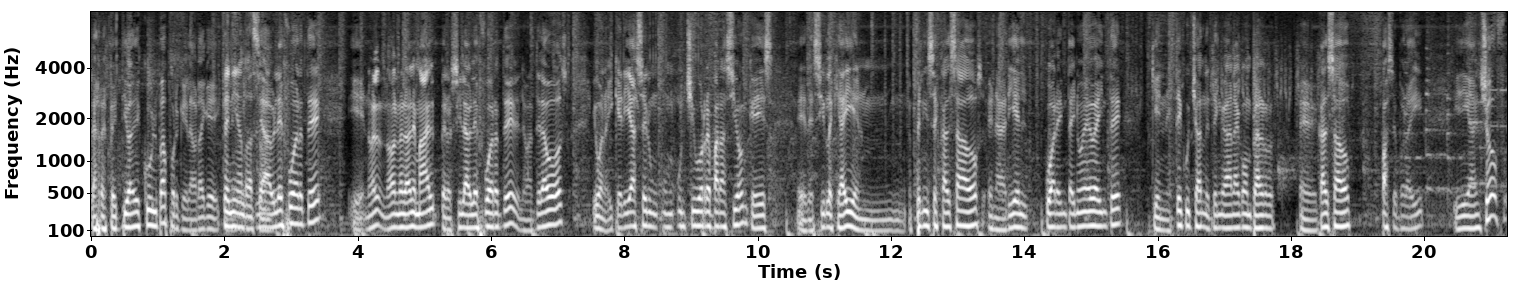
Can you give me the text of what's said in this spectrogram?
las respectivas disculpas, porque la verdad que Tenían razón. le hablé fuerte. Y no, no, no le hablé mal, pero sí le hablé fuerte, levanté la voz. Y bueno, y quería hacer un, un- un chivo reparación que es eh, decirles que ahí en Princes Calzados, en Ariel 4920, quien esté escuchando y tenga ganas de comprar eh, calzado, pase por ahí y digan, yo fu-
